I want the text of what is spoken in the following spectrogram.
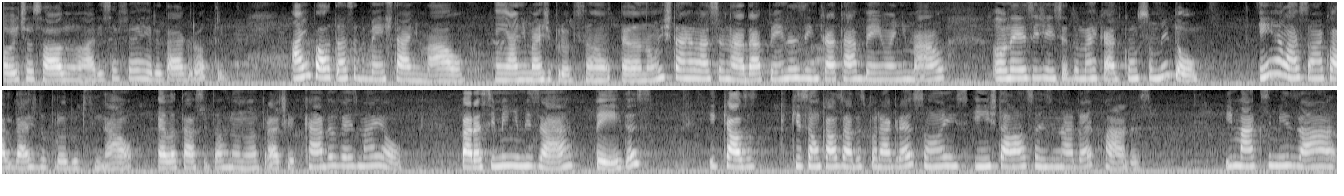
Boa noite, eu sou a aluna Larissa Ferreira da Agrotrita. A importância do bem-estar animal em animais de produção, ela não está relacionada apenas em tratar bem o animal ou na exigência do mercado consumidor. Em relação à qualidade do produto final, ela está se tornando uma prática cada vez maior para se minimizar perdas e causas que são causadas por agressões e instalações inadequadas e maximizar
